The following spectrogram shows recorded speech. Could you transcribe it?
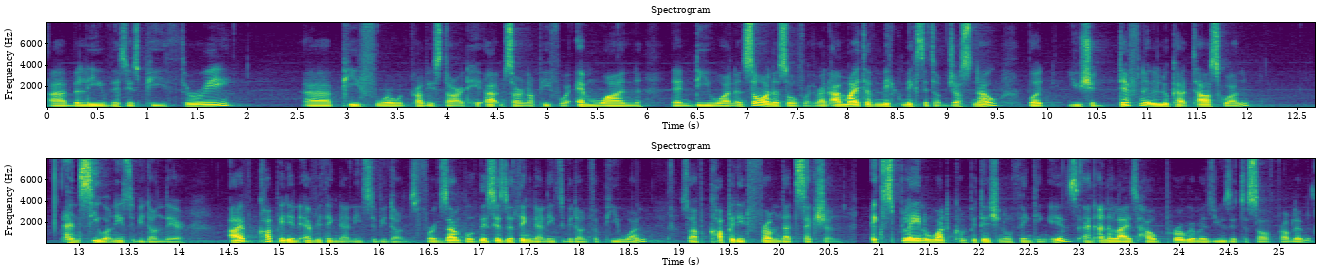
I believe this is P3. Uh, P4 would probably start, uh, I'm sorry, not P4, M1, then D1, and so on and so forth, right? I might have mixed it up just now, but you should definitely look at task one and see what needs to be done there. I've copied in everything that needs to be done. For example, this is the thing that needs to be done for P1. So I've copied it from that section. Explain what computational thinking is and analyze how programmers use it to solve problems,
